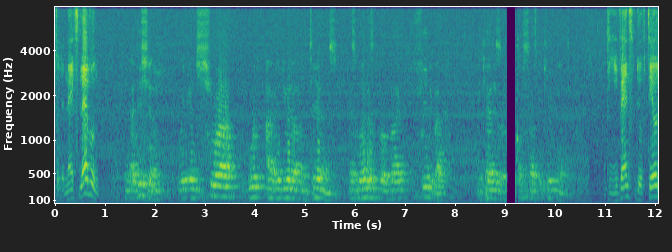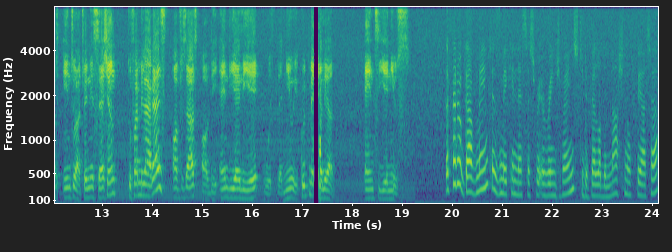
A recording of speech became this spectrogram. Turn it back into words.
to the next level. In addition, we ensure good and regular maintenance as well as provide feedback mechanism of such equipment. The event dovetailed into a training session to familiarize officers of the NDLEA with the new equipment. NTA News. The federal government is making necessary arrangements to develop the National Theatre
